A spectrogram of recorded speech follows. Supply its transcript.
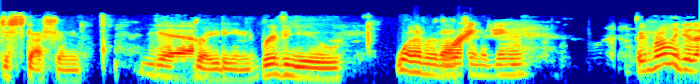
discussion, Yeah. rating, review, whatever that's gonna be. We can probably do that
